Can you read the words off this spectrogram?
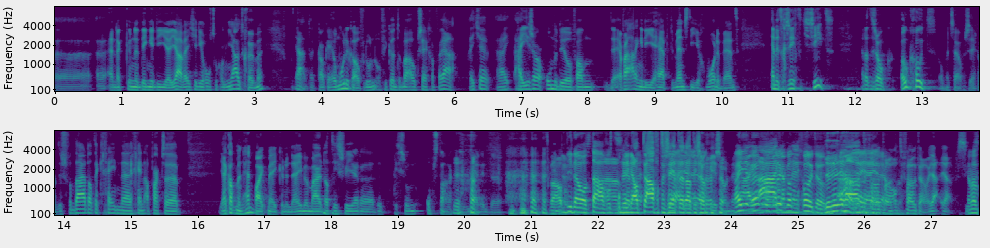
Eh, en dan kunnen dingen die, ja, weet je, die rolstoel kan ik niet uitgummen. Ja, daar kan ik er heel moeilijk over doen. Of je kunt er maar ook zeggen van, ja, weet je, hij, hij is er onderdeel van de ervaringen die je hebt, de mens die je geworden bent en het gezicht dat je ziet. En dat is ook, ook goed, om het zo te zeggen. Dus vandaar dat ik geen, eh, geen aparte... Ja, ik had mijn handbike mee kunnen nemen, maar dat is weer eh, dat is zo'n obstakel. in de- Om die nou op tafel te om zetten. die nou op tafel te zetten, Ja, ja, dat is ook weer zo'n... Ah, je- we hebben Ah, leuk heb op de hem foto. Ja, ja, Ja, ja, op de ja, ja. foto, op de foto. Ja, ja, precies. Ja, maar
